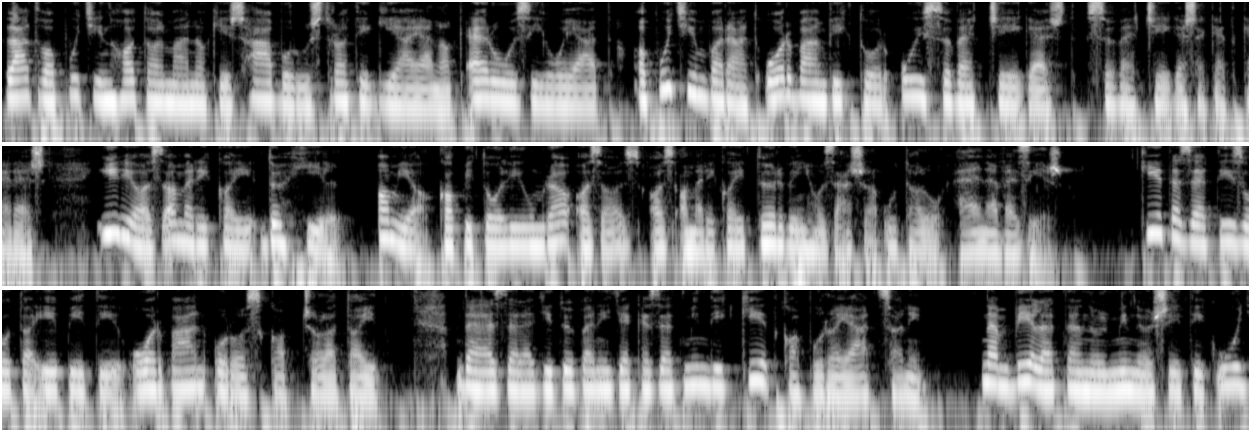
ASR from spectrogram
Látva Putyin hatalmának és háború stratégiájának erózióját, a Putyin barát Orbán Viktor új szövetségest, szövetségeseket keres, írja az amerikai The Hill, ami a kapitóliumra, azaz az amerikai törvényhozásra utaló elnevezés. 2010 óta építi Orbán orosz kapcsolatait, de ezzel egy időben igyekezett mindig két kapura játszani. Nem véletlenül minősítik úgy,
